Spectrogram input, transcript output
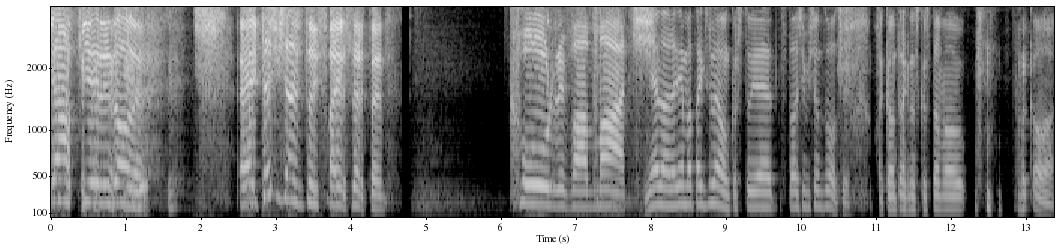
Ja pierdolę! Ej, też myślałem, że to jest Fire Serpent. Kurwa mać! Nie no, ale nie ma tak źle, on kosztuje 180 zł. A kontrakt nas kosztował dwa koła.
